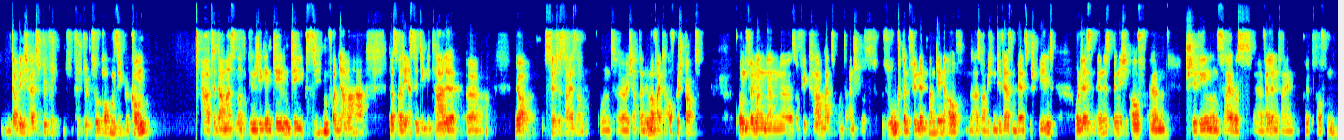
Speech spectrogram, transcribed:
da bin ich halt Stück für, für Stück zur Popmusik gekommen. Hatte damals noch den legendären DX7 von Yamaha. Das war der erste digitale äh, ja, Synthesizer. Und äh, ich habe dann immer weiter aufgestockt und wenn man dann äh, so viel Kram hat und Anschluss sucht, dann findet man den auch. Also habe ich in diversen Bands gespielt. Und letzten Endes bin ich auf ähm, Shirin und Cyrus äh, Valentine getroffen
